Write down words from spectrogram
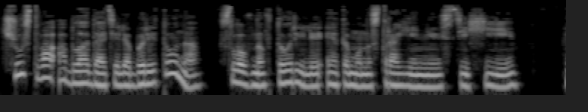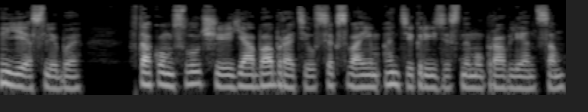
Чувства обладателя баритона словно вторили этому настроению стихии. «Если бы. В таком случае я бы обратился к своим антикризисным управленцам»,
